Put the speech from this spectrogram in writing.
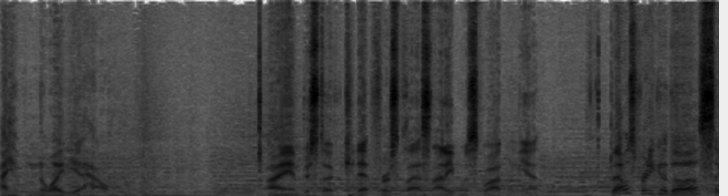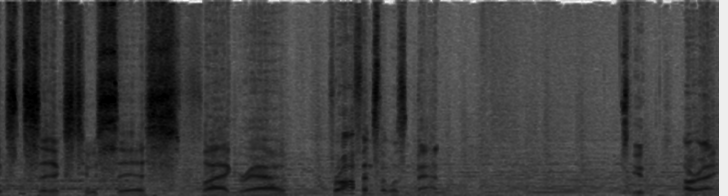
I have no idea how. I am just a cadet first class, not even a squadron yet. But that was pretty good though. Six and six, two assists, flag grab. For offense, that wasn't bad. Excuse me. Alright.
